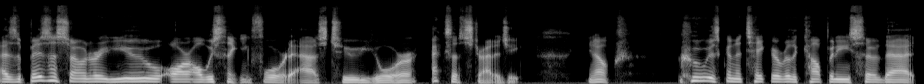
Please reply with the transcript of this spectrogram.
as a business owner, you are always thinking forward as to your exit strategy. You know, who is going to take over the company so that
